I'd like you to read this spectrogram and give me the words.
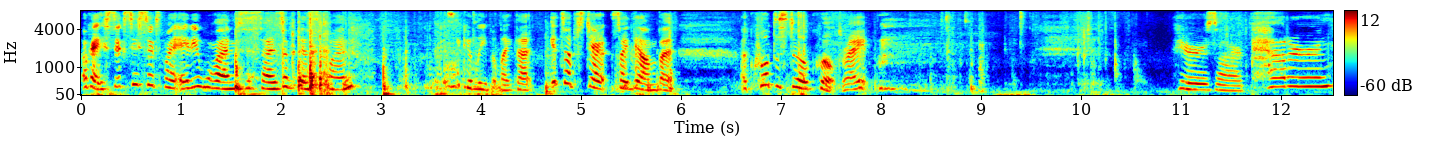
Okay, 66 by 81 is the size of this one. I guess I could leave it like that. It's upside down, but a quilt is still a quilt, right? Here's our pattern.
